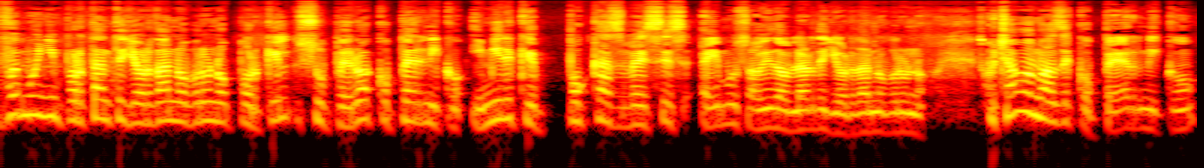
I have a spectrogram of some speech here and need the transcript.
fue muy importante Giordano Bruno, porque él superó a Copérnico. Y mire que pocas veces hemos oído hablar de Giordano Bruno. Escuchamos más de Copérnico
